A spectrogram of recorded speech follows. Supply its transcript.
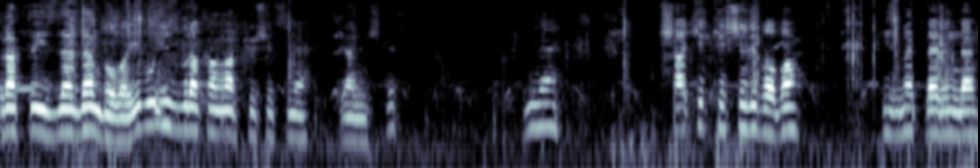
bıraktığı izlerden dolayı bu iz bırakanlar köşesine gelmiştir. Yine Şakir Keşeli Baba hizmetlerinden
